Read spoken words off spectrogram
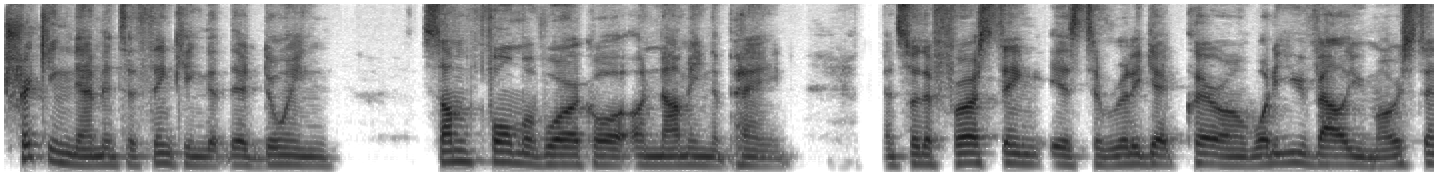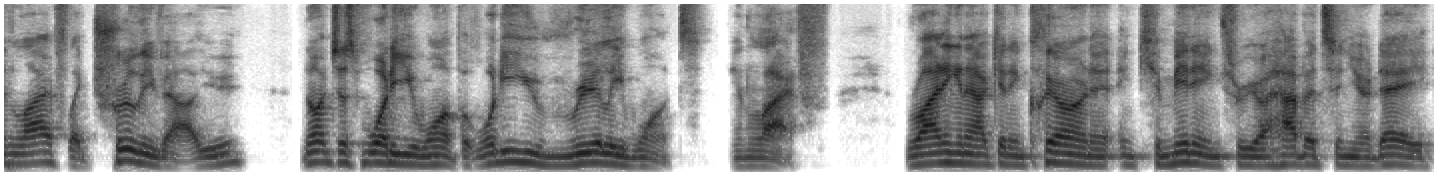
tricking them into thinking that they're doing some form of work or, or numbing the pain. And so the first thing is to really get clear on what do you value most in life, like truly value, not just what do you want, but what do you really want in life writing it out, getting clear on it, and committing through your habits in your day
